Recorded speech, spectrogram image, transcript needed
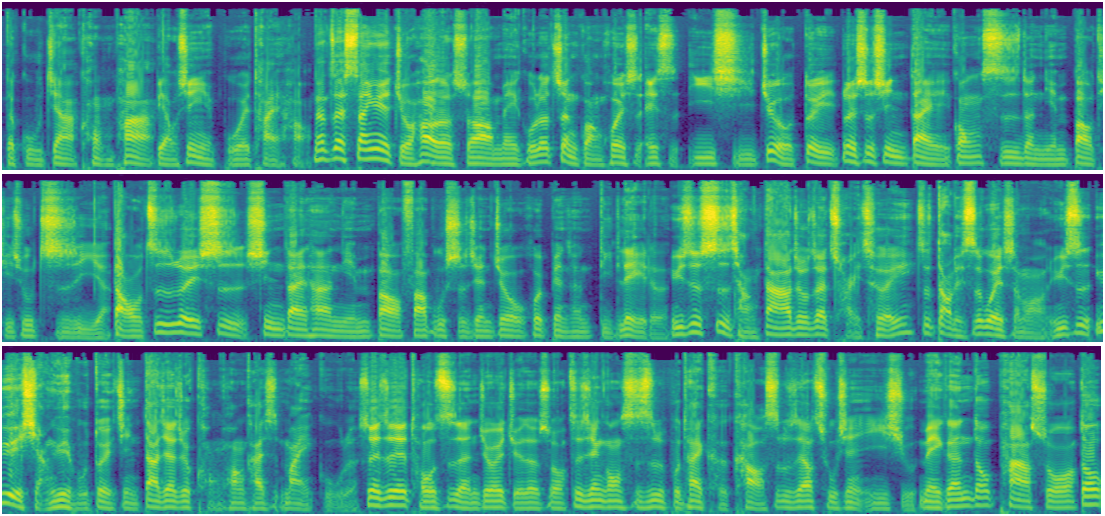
的股价恐怕表现也不会太好。那在三月九号的时候，美国的证管会是 SEC 就有对瑞士信贷公司的年报提出质疑啊，导致瑞士信贷它的年报发布时间就会变成 delay 了。于是市场大家就在揣测，诶，这到底是为什么？于是越想越不对劲，大家就恐慌开始卖股了。所以这些投资人就会觉得说，这间公司是不太可靠？是不是要出现 issue？每个人都怕说，都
